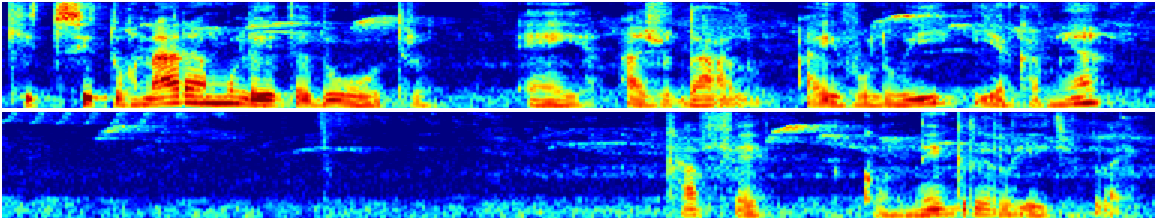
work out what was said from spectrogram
que se tornar a muleta do outro é ajudá-lo a evoluir e a caminhar? Café com Negra Lady Black.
